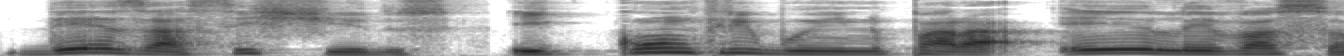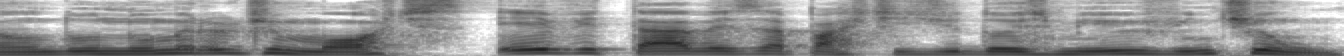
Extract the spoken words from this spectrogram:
desassistidos e contribuindo para a elevação do número de mortes evitáveis a partir de 2021.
